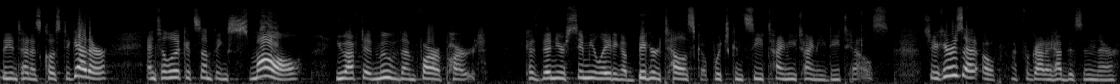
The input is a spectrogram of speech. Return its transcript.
the antennas close together, and to look at something small, you have to move them far apart because then you're simulating a bigger telescope which can see tiny, tiny details. So here's a, oh, I forgot I had this in there.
